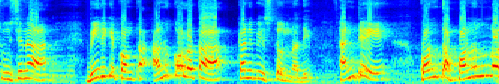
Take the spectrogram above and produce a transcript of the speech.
చూసిన వీరికి కొంత అనుకూలత కనిపిస్తున్నది. అంటే కొంత పనుల్లో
